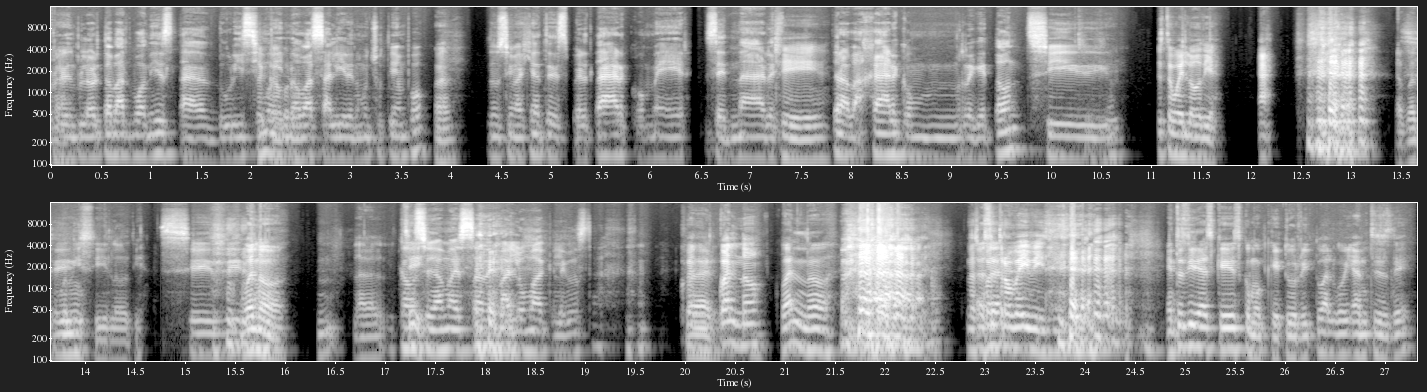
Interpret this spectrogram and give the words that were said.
Por ejemplo, ahorita Bad Bunny está durísimo y no va a salir en mucho tiempo. Ajá. Entonces imagínate despertar, comer, cenar, Sí. trabajar con reggaetón, sí, Este güey lo odia. Ah. A Bad Sí. Bunny sí lo odia. sí, sí. Bueno, la- ¿Cómo se llama esa de Maluma que le gusta? ¿Cuál, cuál no? ¿Cuál no? Las O sea- cuatro babies. Entonces dirías que es como que tu ritual, güey, antes de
